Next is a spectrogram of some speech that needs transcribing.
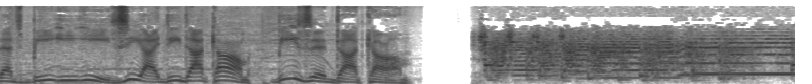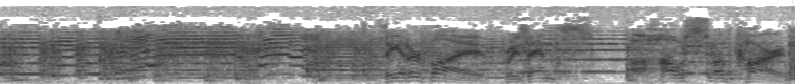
That's B E E Z I D.com. Beezid.com. Theater 5 presents A House of Cards.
